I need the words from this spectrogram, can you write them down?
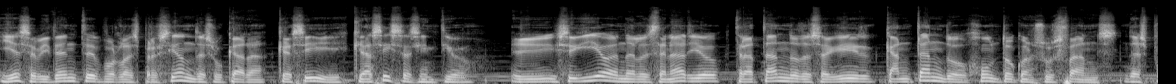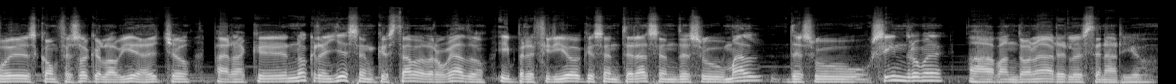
Y es evidente por la expresión de su cara que sí, que así se sintió y siguió en el escenario tratando de seguir cantando junto con sus fans. Después confesó que lo había hecho para que no creyesen que estaba drogado y prefirió que se enterasen de su mal, de su síndrome, a abandonar el escenario.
